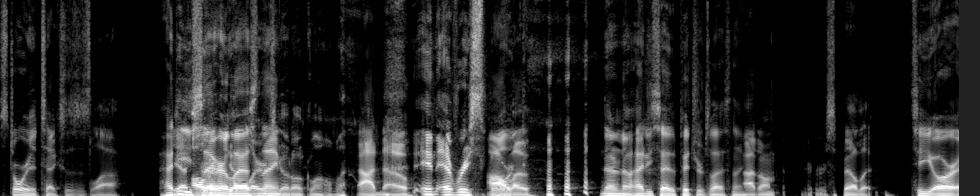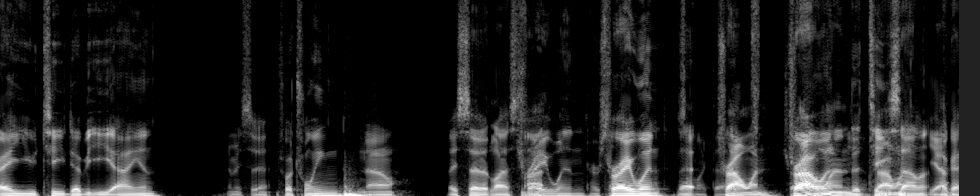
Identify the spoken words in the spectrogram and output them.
Story of Texas is life. How do Yeah, you say her last name? Go to Oklahoma I know. in every sport. Alo. No, no, no. How do you say the pitcher's last name? I don't spell it. T R A U T W E I N. Let me see it. Twatween. No, they said it last night. Traywin or something. Traywin. Like that. That Something like that. Trowin. Trowin. The T Trowin. silent. Yeah. Okay.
